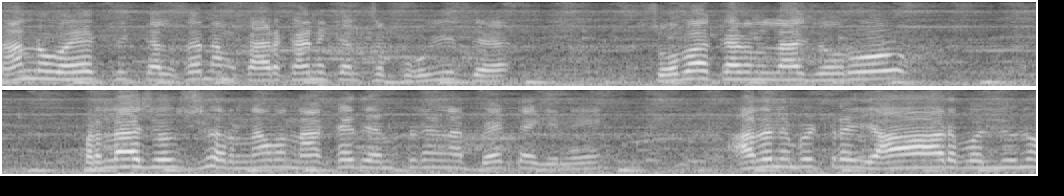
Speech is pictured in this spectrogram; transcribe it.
ನನ್ನ ವೈಯಕ್ತಿಕ ಕೆಲಸ, ನಮ್ಮ ಕಾರ್ಖಾನೆ ಕೆಲಸಕ್ಕೆ ಹೋಗಿದ್ದೆ. ಶೋಭಾ ಕರಂದ್ಲಾಜ್ ಅವರು, ಪ್ರಹ್ಲಾದ್ ಜೋಶಿ ಅವ್ರನ್ನ ಒಂದು ನಾಲ್ಕೈದು ಎಂ ಪಿಗಳನ್ನ ಭೇಟಿಯಾಗೀನಿ. ಅದನ್ನು ಬಿಟ್ಟರೆ ಯಾರ ಬಲ್ಲಿಯೂ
